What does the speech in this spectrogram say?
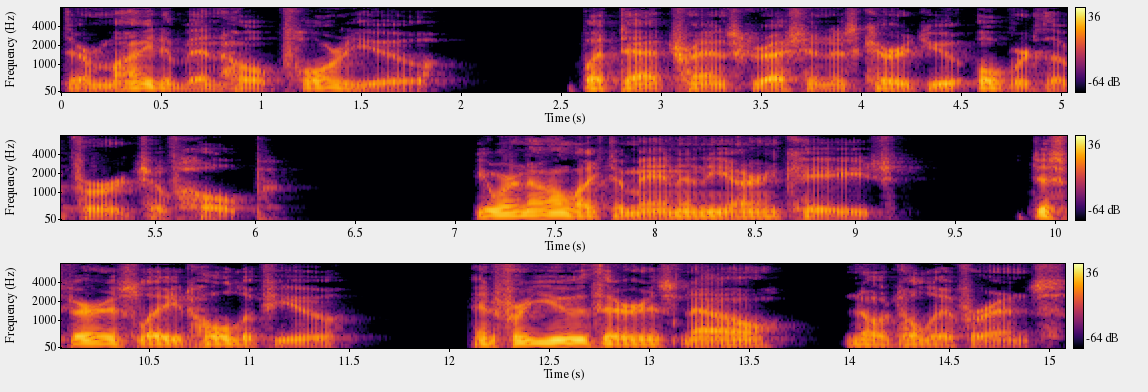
there might have been hope for you, but that transgression has carried you over the verge of hope. You are now like the man in the iron cage. Despair has laid hold of you, and for you there is now no deliverance.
